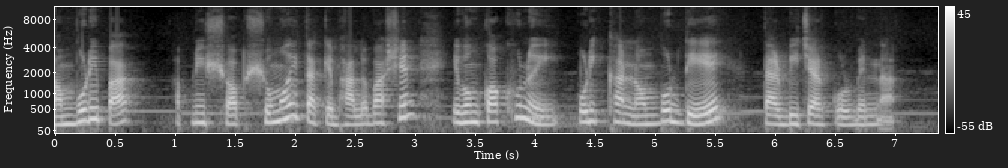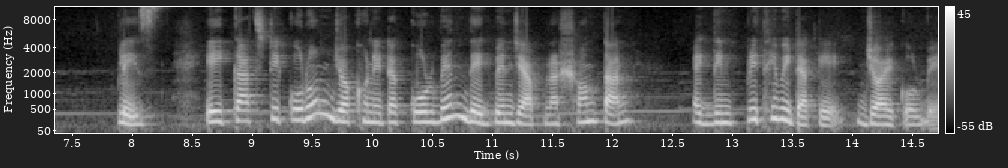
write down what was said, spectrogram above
নম্বরই পাক, আপনি সব সময় তাকে ভালোবাসেন এবং কখনোই পরীক্ষার নম্বর দিয়ে তার বিচার করবেন না। প্লিজ, এই কাজটি করুন, যখন এটা করবেন, দেখবেন যে আপনার সন্তান একদিন পৃথিবীটাকে জয় করবে।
